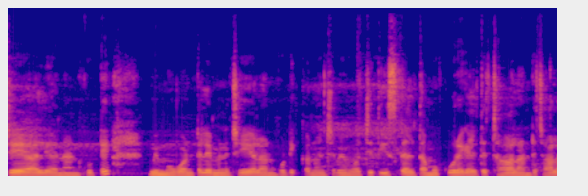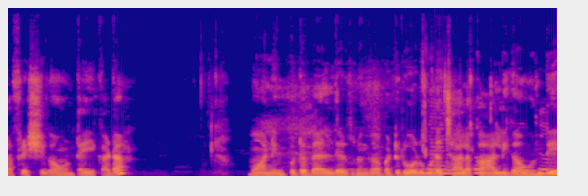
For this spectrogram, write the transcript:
చేయాలి అని అనుకుంటే మేము వంటలు ఏమైనా చేయాలనుకుంటే ఇక్కడ నుంచి మేము వచ్చి తీసుకెళ్తాము. కూరగాయలు అయితే చాలా అంటే చాలా ఫ్రెష్గా ఉంటాయి ఇక్కడ. మార్నింగ్ పూట బయలుదేరుతున్నాం కాబట్టి రోడ్డు కూడా చాలా ఖాళీగా ఉంది.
